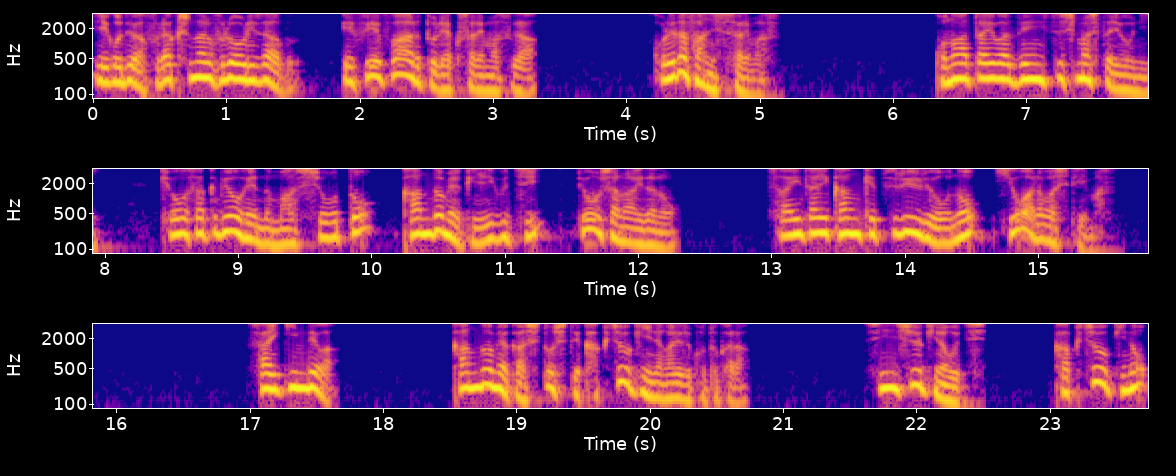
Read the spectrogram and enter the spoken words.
英語ではフラクショナルフローリザーブ、FFR と略されますが、これが算出されます。この値は前出しましたように、狭窄病変の末梢と冠動脈入り口両者の間の最大間血流量の比を表しています。最近では、冠動脈は主として拡張器に流れることから、新周期のうち、拡張器の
